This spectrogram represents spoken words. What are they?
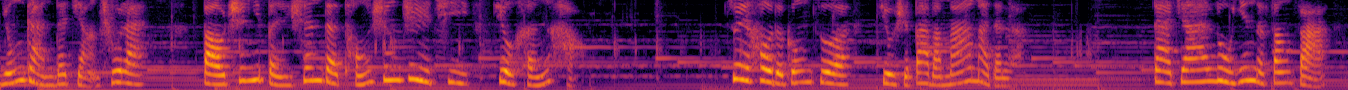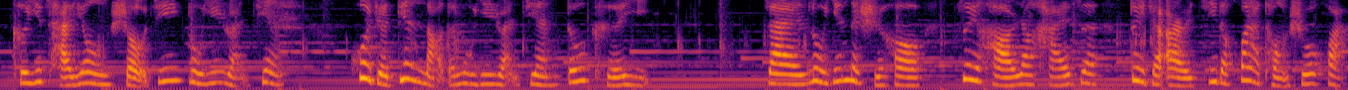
勇敢地讲出来，保持你本身的童声稚气就很好。最后的工作就是爸爸妈妈的了。大家录音的方法可以采用手机录音软件，或者电脑的录音软件都可以。在录音的时候，最好让孩子对着耳机的话筒说话。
